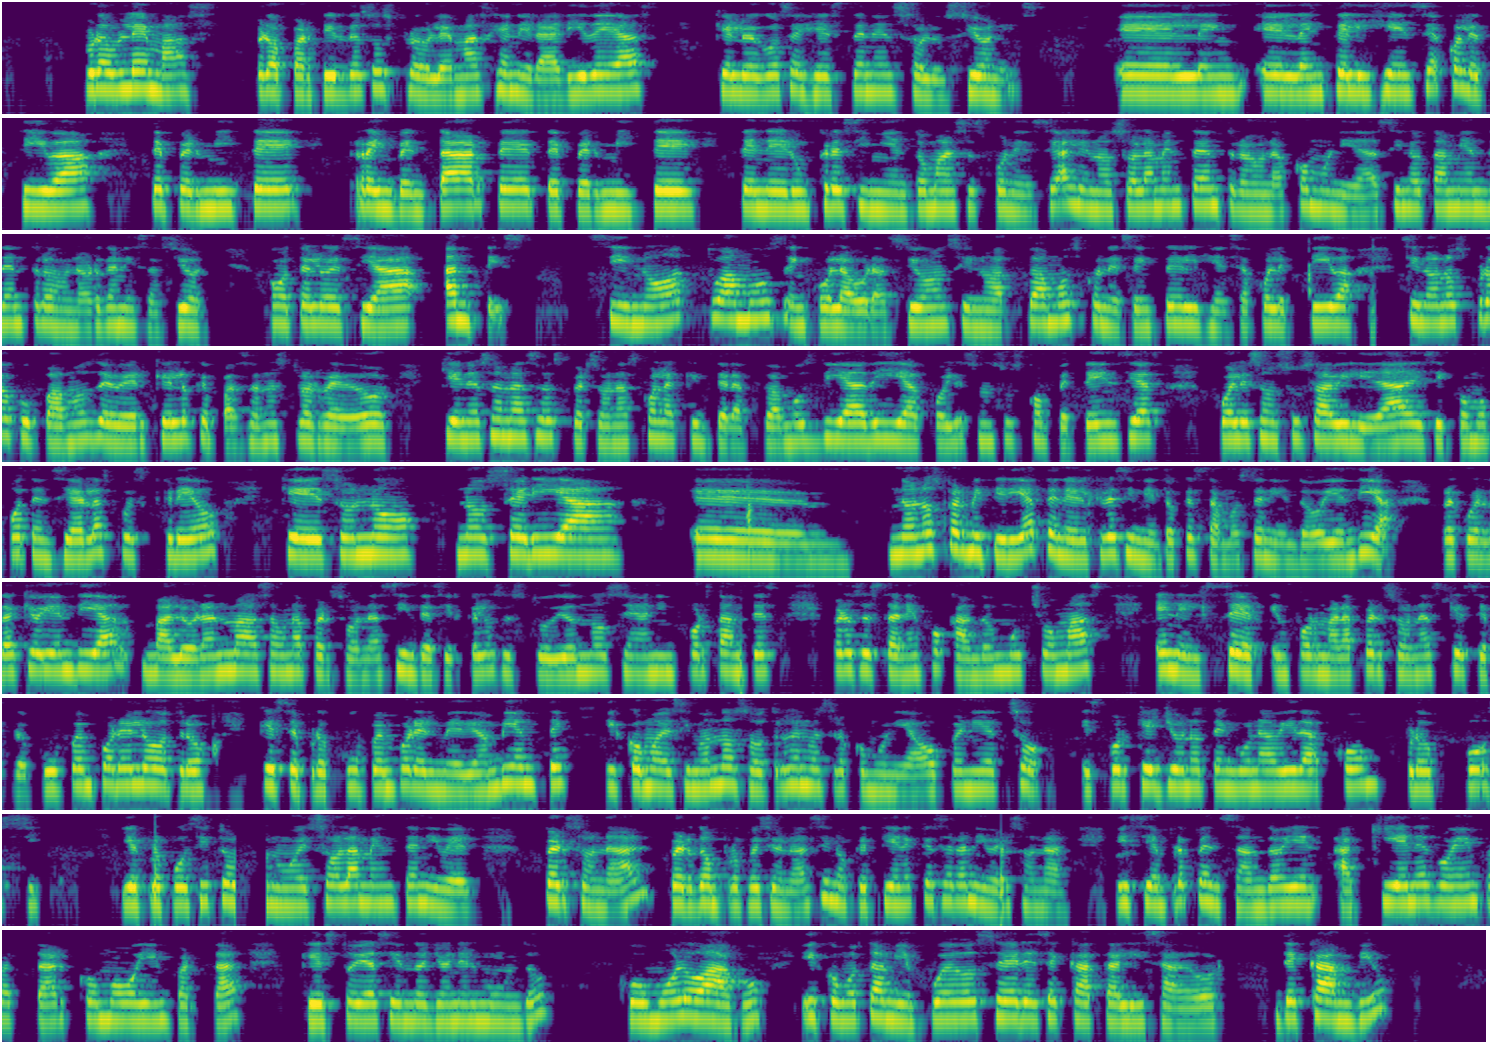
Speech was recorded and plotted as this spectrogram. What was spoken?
problemas, pero a partir de esos problemas generar ideas que luego se gesten en soluciones. la inteligencia colectiva te permite reinventarte, te permite tener un crecimiento más exponencial y no solamente dentro de una comunidad, sino también dentro de una organización. Como te lo decía antes, si no actuamos en colaboración, si no actuamos con esa inteligencia colectiva, si no nos preocupamos de ver qué es lo que pasa a nuestro alrededor, quiénes son esas personas con las que interactuamos día a día, cuáles son sus competencias, cuáles son sus habilidades y cómo potenciarlas, pues creo que eso no, no sería... Eh, no nos permitiría tener el crecimiento que estamos teniendo hoy en día. Recuerda que hoy en día valoran más a una persona sin decir que los estudios no sean importantes, pero se están enfocando mucho más en el ser, en formar a personas que se preocupen por el otro, que se preocupen por el medio ambiente y como decimos nosotros en nuestra comunidad Open So, es porque yo no tengo una vida con propósito. Y el propósito no es solamente a nivel personal, perdón, profesional, sino que tiene que ser a nivel personal y siempre pensando en a quiénes voy a impactar, cómo voy a impactar, qué estoy haciendo yo en el mundo, cómo lo hago y cómo también puedo ser ese catalizador de cambio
